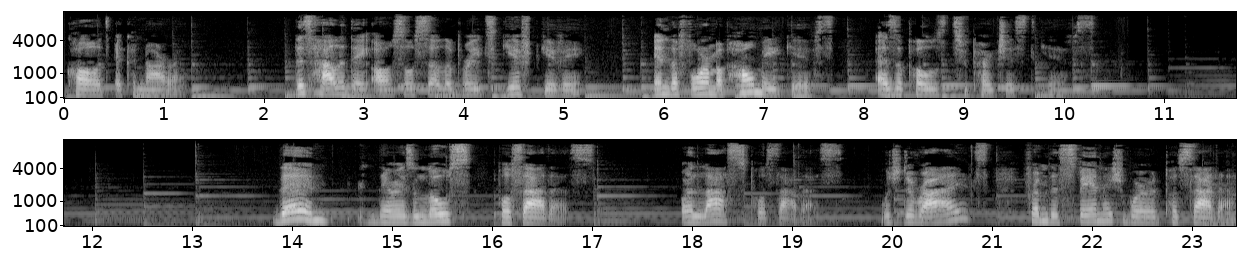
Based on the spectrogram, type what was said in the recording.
called a kinara. This holiday also celebrates gift giving in the form of homemade gifts as opposed to purchased gifts. Then there is Los Posadas or Las Posadas, which derives from the Spanish word posada,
